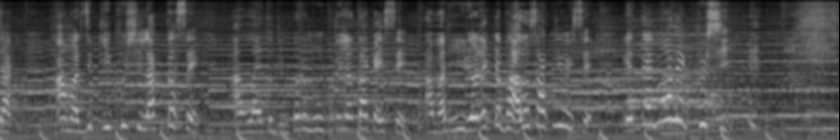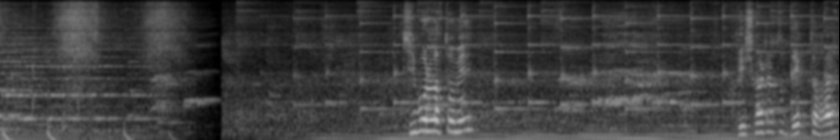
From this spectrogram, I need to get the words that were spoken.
যাক আমার যে কি খুশি লাগতাছে। আল্লাহ এতদিন পরে মুখ তুলে তাকাইছে। আমার হিরোর একটা ভালো চাকরি হয়েছে এতে আমি অনেক খুশি। কি বললা তুমি? বিষয়টা তো দেখতে হয়।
